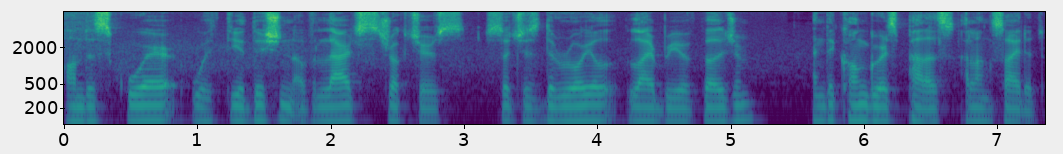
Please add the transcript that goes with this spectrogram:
on the square with the addition of large structures such as the Royal Library of Belgium and the Congress Palace alongside it.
